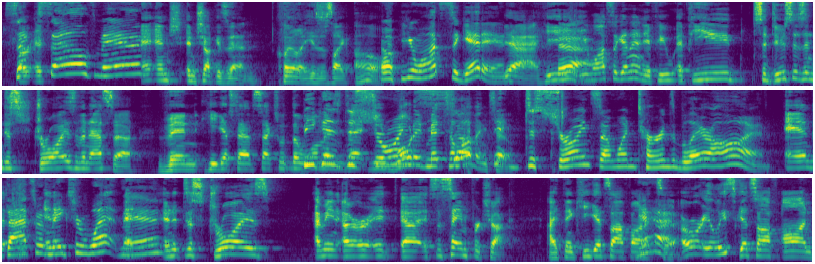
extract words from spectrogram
Sex if- sells, man. and, and and Chuck is in. Clearly, he's just like, "Oh, oh, he wants to get in. yeah." He Yeah. he wants to get in. If he if he seduces and destroys Vanessa, then he gets to have sex with the because woman that he destroying won't admit to some- loving to. destroying someone turns Blair on, And that's what and- makes her wet, man. And, and it destroys. I mean, or it uh, it's the same for Chuck. I think he gets off on Yeah. it too, or at least gets off on.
